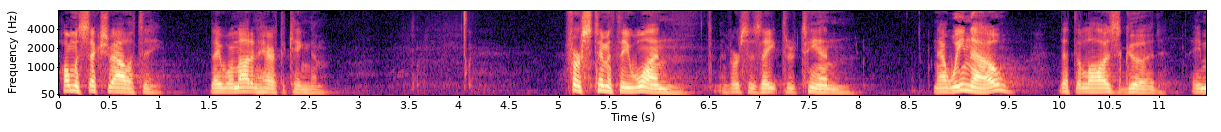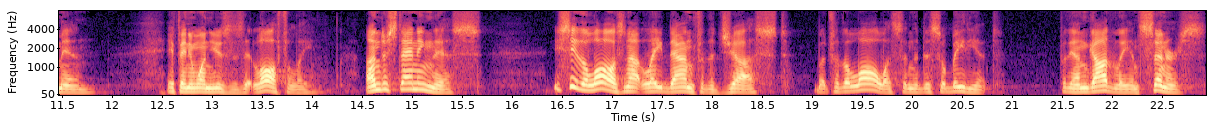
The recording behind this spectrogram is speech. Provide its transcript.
homosexuality, they will not inherit the kingdom. 1 Timothy 1, verses 8 through 10. Now we know that the law is good Amen. If anyone uses it lawfully. Understanding this, you see, the law is not laid down for the just, but for the lawless and the disobedient, for the ungodly and sinners,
